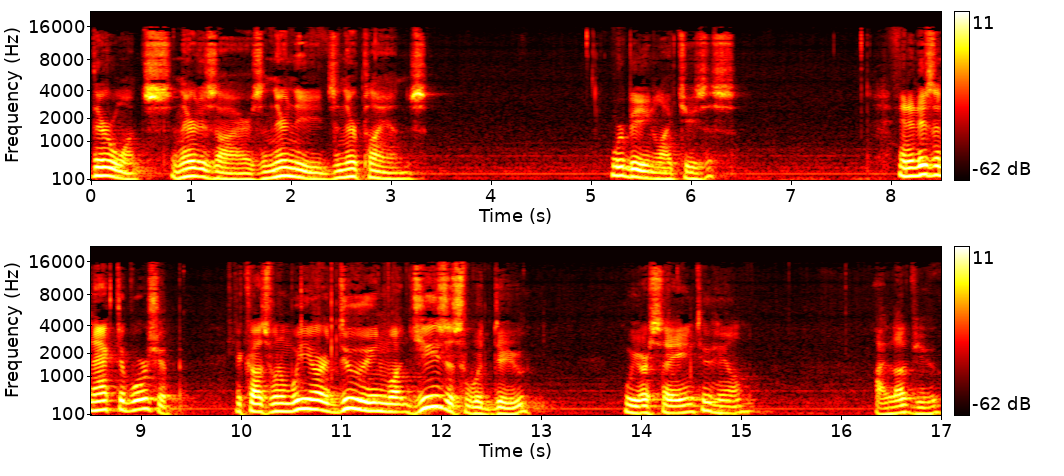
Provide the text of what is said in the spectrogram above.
their wants and their desires and their needs and their plans, we're being like Jesus. And it is an act of worship because when we are doing what Jesus would do, we are saying to Him, I love you,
